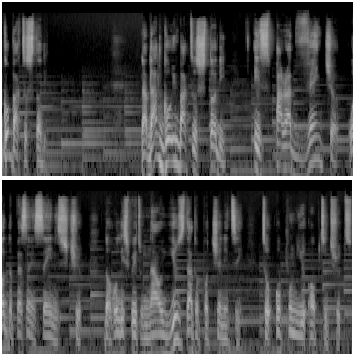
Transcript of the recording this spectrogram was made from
Go back to study. Now, that going back to study is peradventure what the person is saying is true. The Holy Spirit will now use that opportunity to open you up to truth.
